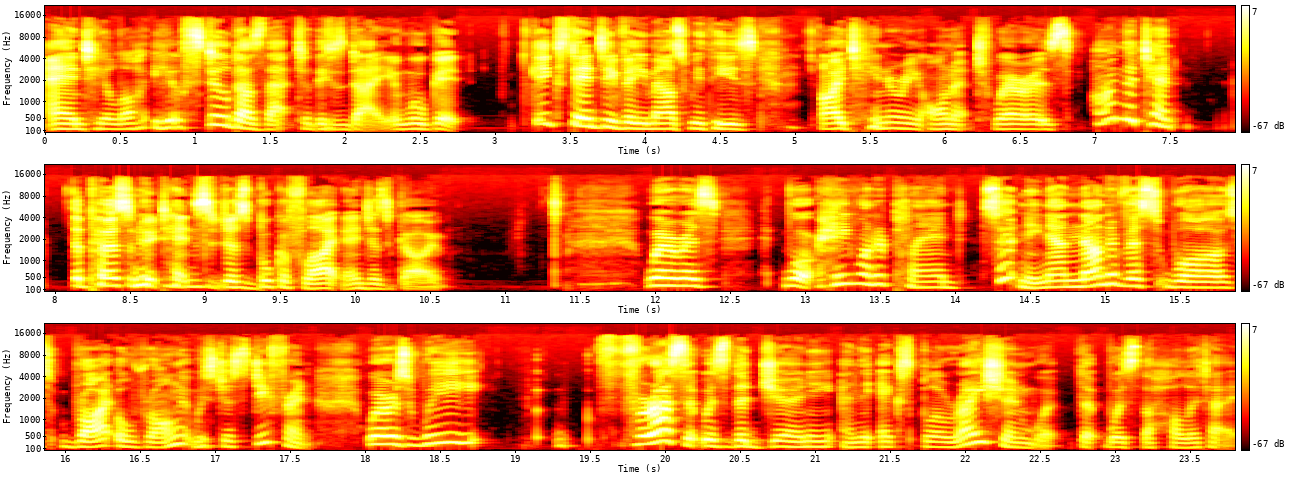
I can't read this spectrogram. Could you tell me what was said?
And he'll, he'll still does that to this day. And we'll get extensive emails with his itinerary on it. Whereas I'm the, ten- the person who tends to just book a flight and just go. Whereas well, he wanted planned certainty. Now, none of us was right or wrong, it was just different. Whereas we for us, it was the journey and the exploration that was the holiday.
